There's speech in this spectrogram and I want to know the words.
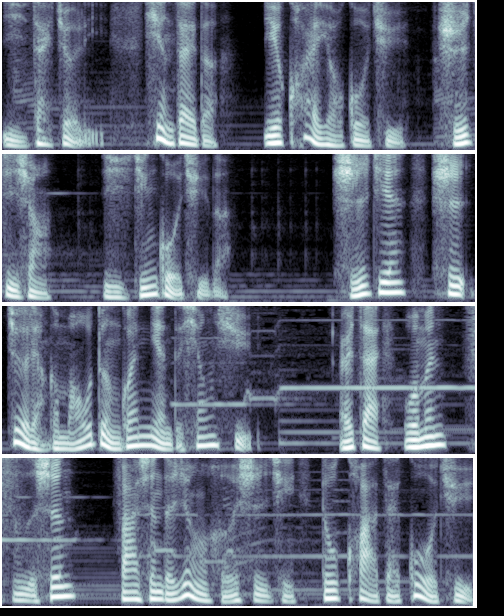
已在这里，现在的也快要过去，实际上。已经过去了。时间是这两个矛盾观念的相续，而在我们此生发生的任何事情，都跨在过去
